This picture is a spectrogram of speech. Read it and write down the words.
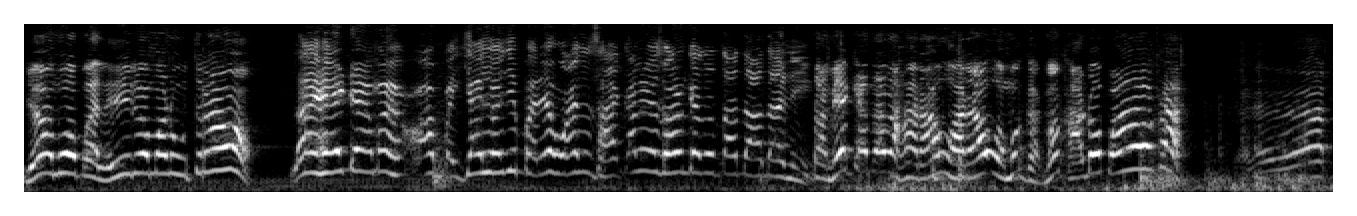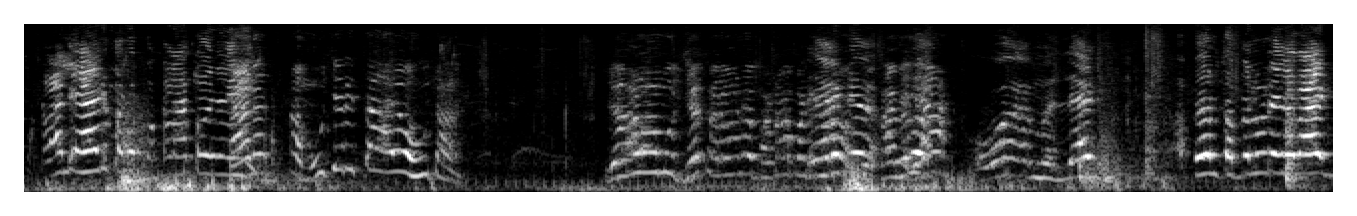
લ્યો મો ભલી રહ્યો મને ઉતરાવો. લા હેડ આમાં આ પૈસા જોજી ભરે હોય તો સાયકલ વેચવાનું કહેતો તા દાદાની? તમે કેતા હતા હરાવું હરાવું અમે ઘરમાં ખાડો પડાયો કા? પકડા લે હેડ મને પકડાતો નહીં. આ હું જે રીતે આવ્યો હું તાણ? લ્યો હું જે કરવાનો ફટાફટ. ઓય લેટ આપેલ તપેલું લઈ લેતા હેડ.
